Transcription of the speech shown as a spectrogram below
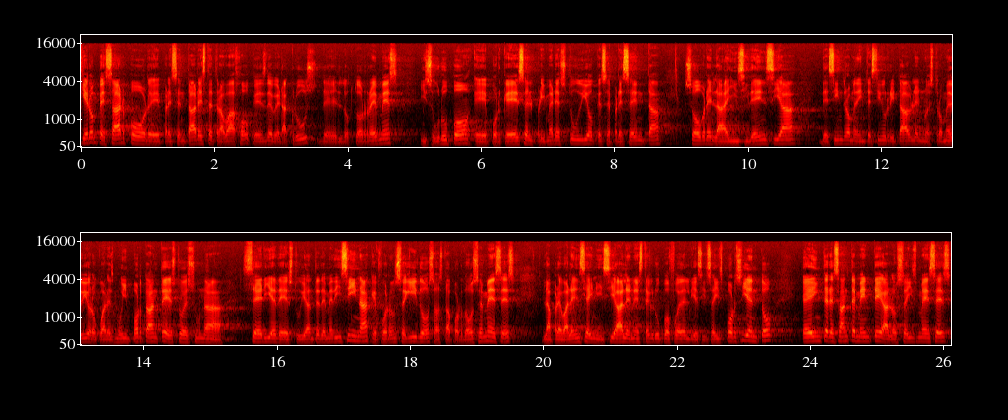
Quiero empezar por eh, presentar este trabajo que es de Veracruz, del doctor Remes y su grupo, eh, porque es el primer estudio que se presenta sobre la incidencia de síndrome de intestino irritable en nuestro medio, lo cual es muy importante. Esto es una serie de estudiantes de medicina que fueron seguidos hasta por 12 meses. La prevalencia inicial en este grupo fue del 16% e interesantemente, a los seis meses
